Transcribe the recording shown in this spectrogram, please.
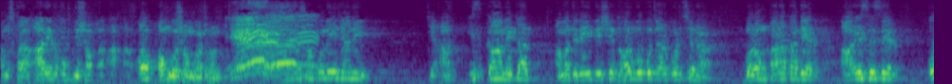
সংস্থা আর এর অগ্নি অঙ্গ সংগঠন। আমরা সকলেই জানি যে আর ইসকান এটা আমাদের এই দেশে ধর্ম প্রচার করছে না, বরং তারা তাদের আরএসএস এর ও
